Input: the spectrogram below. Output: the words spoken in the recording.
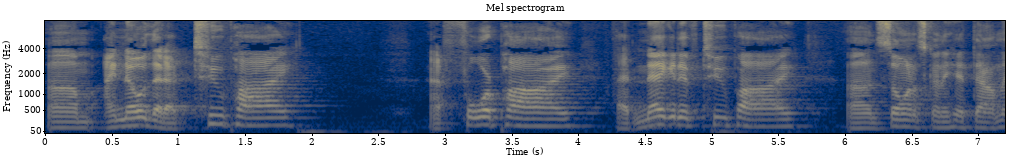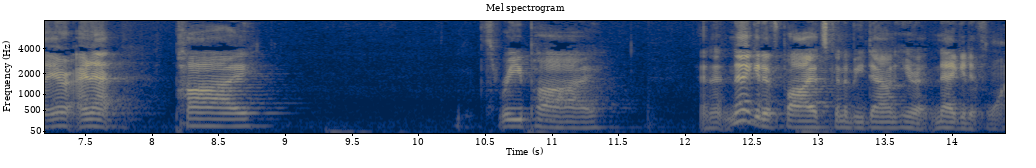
Um, I know that at 2 pi, at 4 pi, at negative 2 pi, uh, and so on, it's going to hit down there. And at pi, 3 pi, and at negative pi, it's going to be down here at negative 1.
